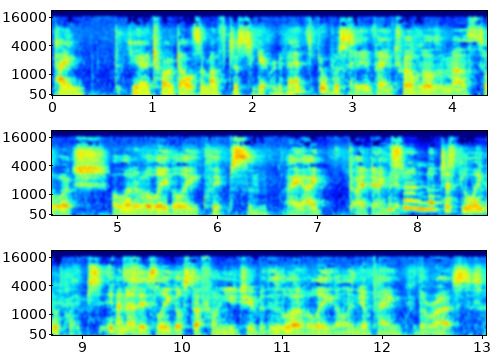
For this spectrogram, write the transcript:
paying you know twelve dollars a month just to get rid of ads, but we'll So see. you're paying twelve dollars a month to watch a lot of illegally clips, and I, I, I don't It's get it. not, not just legal clips. It's I know there's legal stuff on YouTube, but there's a lot of illegal, and you're paying for the rights. So.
